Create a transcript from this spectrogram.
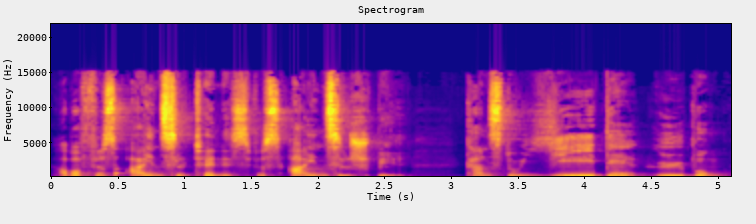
Aber fürs Einzeltennis, fürs Einzelspiel kannst du jede Übung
